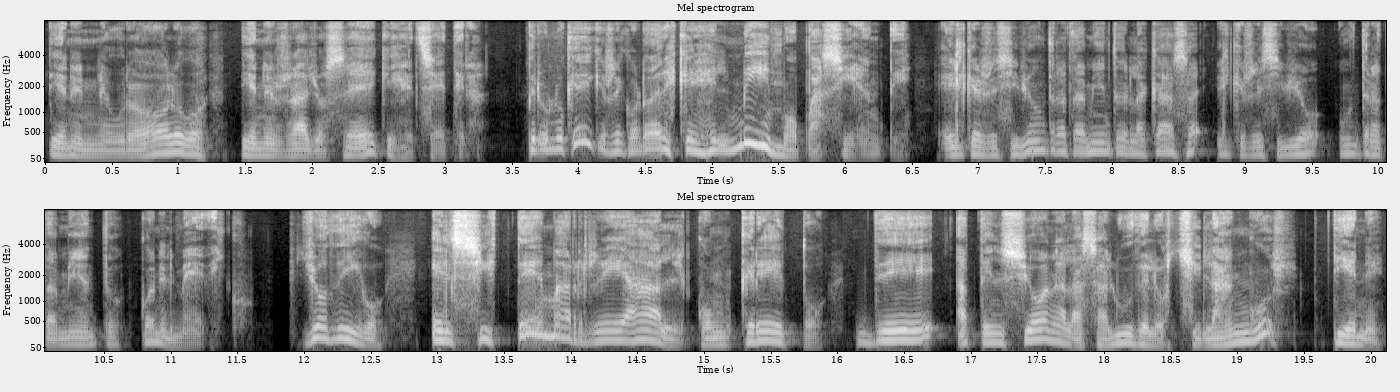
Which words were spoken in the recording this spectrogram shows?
tienen neurólogos, tienen rayos X, etc. Pero lo que hay que recordar es que es el mismo paciente el que recibió un tratamiento en la casa, el que recibió un tratamiento con el médico. Yo digo, el sistema real, concreto, de atención a la salud de los chilangos tiene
